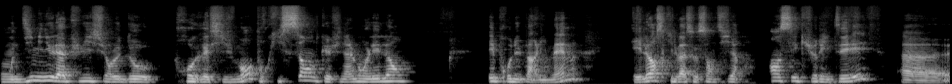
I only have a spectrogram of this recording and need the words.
on diminue l'appui sur le dos progressivement pour qu'il sente que finalement l'élan est produit par lui-même. Et lorsqu'il va se sentir en sécurité, euh,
